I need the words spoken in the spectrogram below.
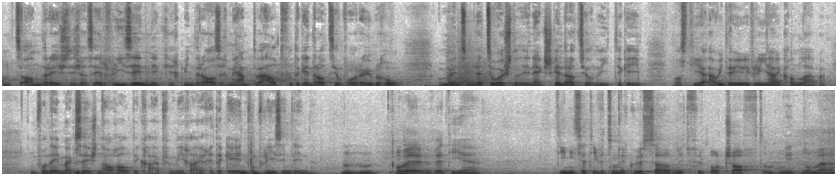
Und das andere ist, es ist auch sehr freisinnig. Ich bin der Ansicht, wir haben die Welt von der Generation vorher bekommen und wollen sie in einem Zustand die nächste Generation weitergeben, was die auch wieder ihre Freiheit kann leben kann. Und von dem her gesehen ist Nachhaltigkeit für mich eigentlich in der Gen vom Freisinn drin. Mhm. Aber wenn die, die Initiative zu einem gewissen halt mit Verbot schafft und nicht nur,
